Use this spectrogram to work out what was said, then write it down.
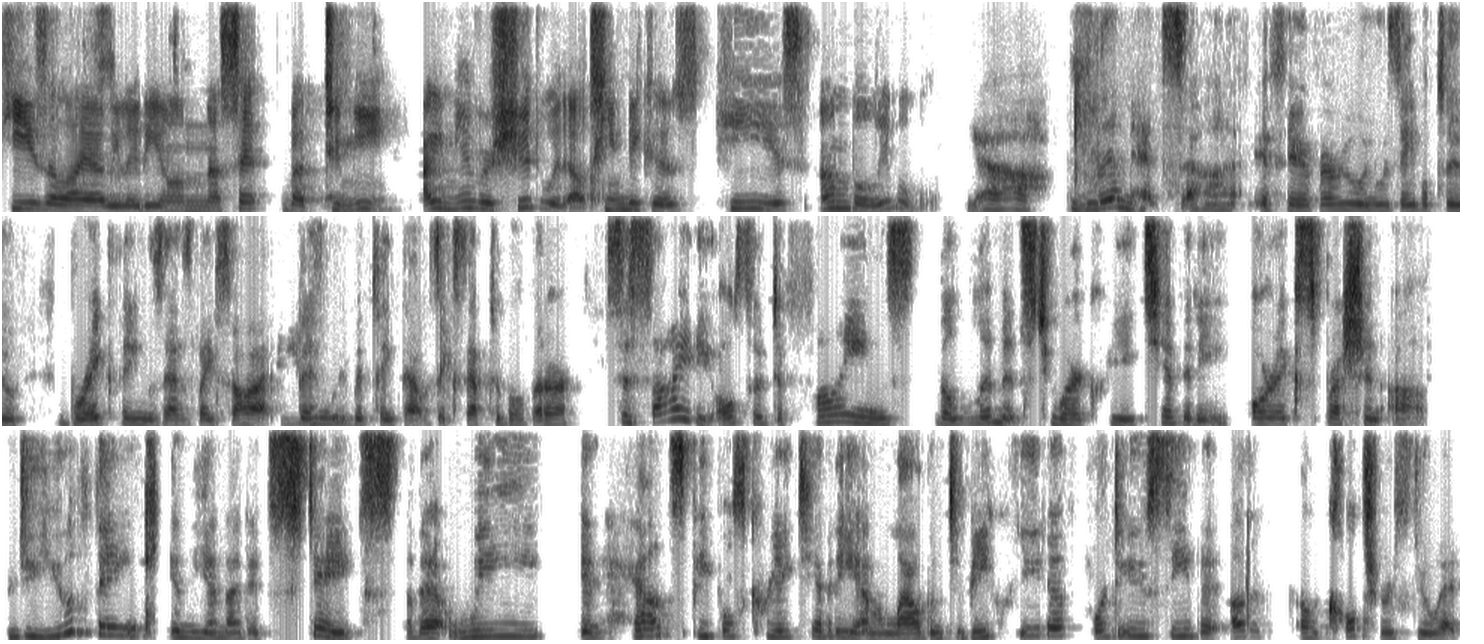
he is a liability on a set. But to me, I never shoot without him because he is unbelievable. Yeah, limits. Uh, if, if everyone was able to break things as they saw it, then we would think that was acceptable. But our society also defines the limits to our creativity or expression of. Do you think in the United States that we enhance people's creativity and allow them to be creative? Or do you see that other cultures do it?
